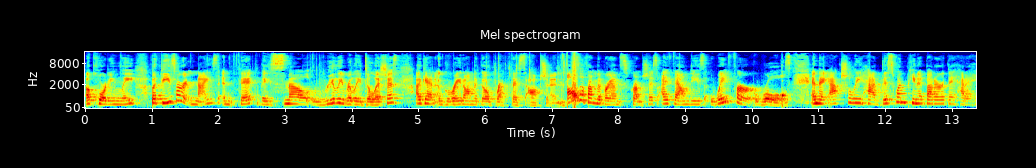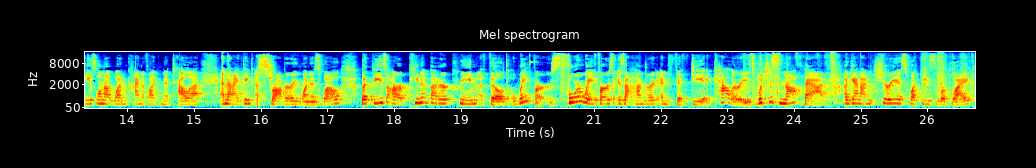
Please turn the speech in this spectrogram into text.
accordingly. But these are nice and thick. They smell really, really delicious. Again, a great on the go breakfast option. Also from the brand Scrumptious, I found these wafer rolls and they actually had this one peanut butter. They had a hazelnut one, kind of like Nutella. And then I think a strawberry one as well. But these are peanut butter cream filled wafers. Four wafers is 150 calories, which is not bad. Again, I'm curious what these look like.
